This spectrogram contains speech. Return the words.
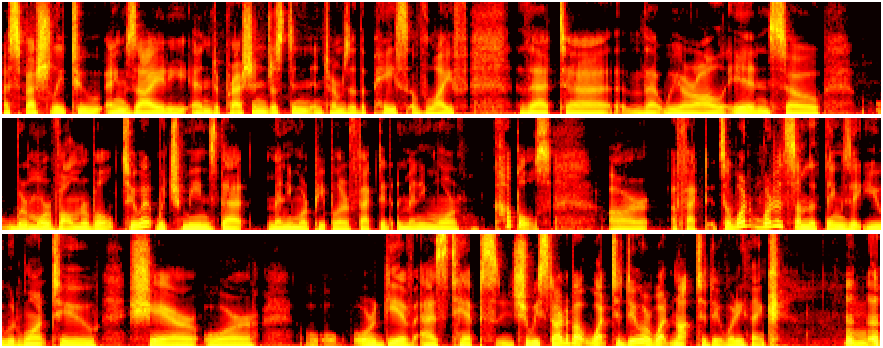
especially to anxiety and depression, just in, in terms of the pace of life that uh, that we are all in. So we're more vulnerable to it, which means that many more people are affected and many more couples are affected. So what what are some of the things that you would want to share or or give as tips? Should we start about what to do or what not to do? What do you think? Mm,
